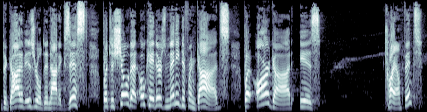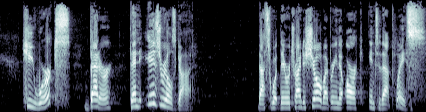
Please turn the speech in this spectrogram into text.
the God of Israel did not exist, but to show that, okay, there's many different gods, but our God is triumphant. He works better than Israel's God. That's what they were trying to show by bringing the ark into that place.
